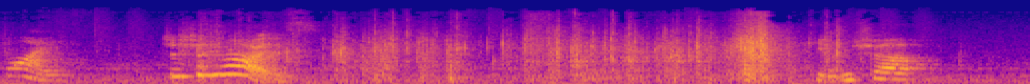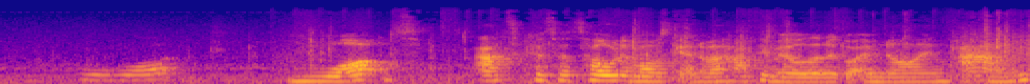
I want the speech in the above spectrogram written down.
Why? Just shut your eyes. Keep them shut. What? What? Atticus, I told him I was getting him a Happy Meal, then I got him nine. And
